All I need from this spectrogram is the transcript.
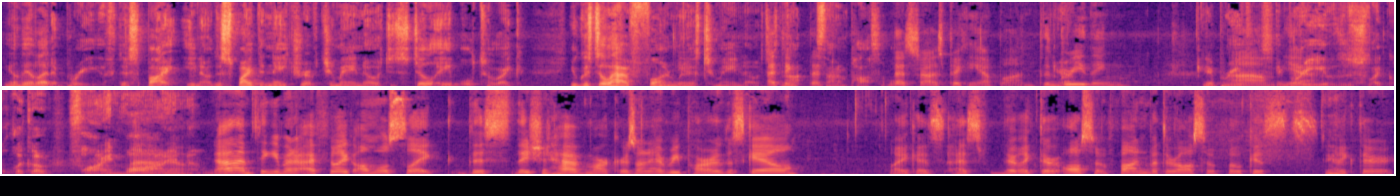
you know, they let it breathe, despite you know, despite the nature of too many notes. It's still able to like, you can still have fun when it's too many notes. i think not, that, it's not impossible. that's what i was picking up on the Yeah. breathing it breathes. um, it yeah. breathes like like a fine wine. Now that I'm thinking about it, I feel like almost like this. They should have markers on every part of the scale, like as as they're like they're also fun, but they're also focused. Yeah. Like they're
